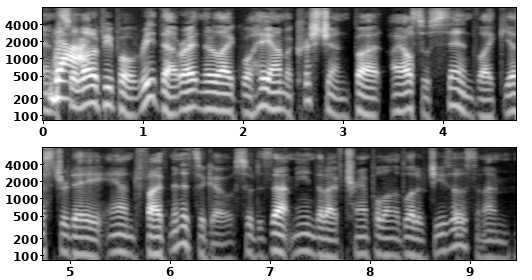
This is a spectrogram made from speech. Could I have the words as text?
And so a lot of people read that, right? And they're like, well, hey, I'm a Christian, but I also sinned like yesterday and five minutes ago. So does that mean that I've trampled on the blood of Jesus and I'm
